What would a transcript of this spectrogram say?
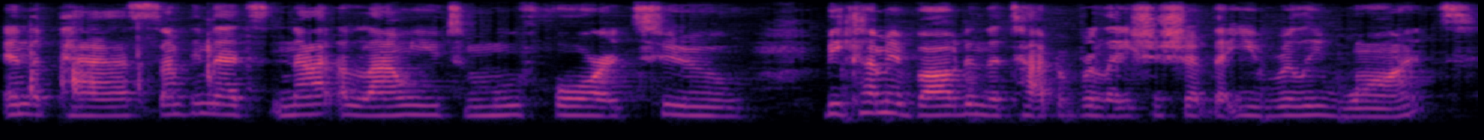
in the past, something that's not allowing you to move forward to become involved in the type of relationship that you really want,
